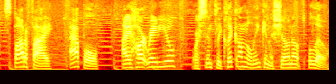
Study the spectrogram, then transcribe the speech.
Spotify, Apple, iHeartRadio, or simply click on the link in the show notes below.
